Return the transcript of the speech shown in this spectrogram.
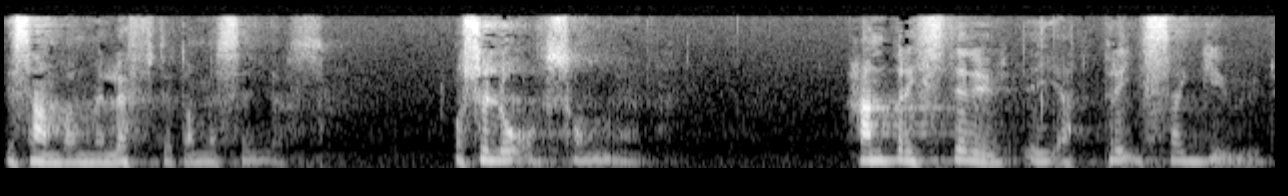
i samband med löftet om Messias. Och så lovsången. Han brister ut i att prisa Gud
